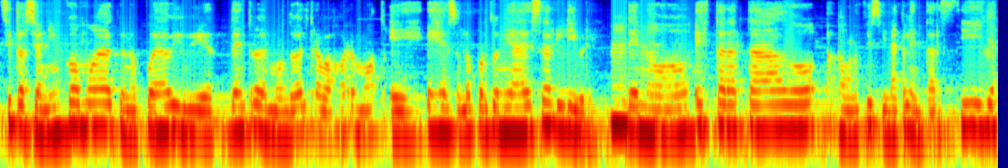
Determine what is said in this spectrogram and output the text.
situación incómoda que uno pueda vivir dentro del mundo del trabajo remoto. Es, eso, la oportunidad de ser libre, de no estar atado a una oficina a calentar silla,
